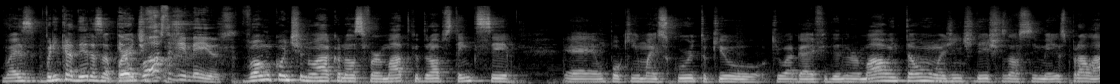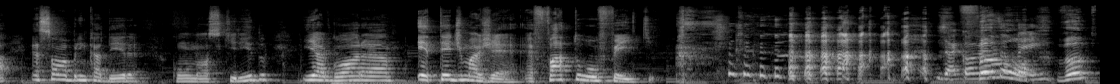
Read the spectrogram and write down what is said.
Mas brincadeiras à parte. Eu gosto de e-mails. Vamos continuar com o nosso formato, que o Drops tem que ser é, um pouquinho mais curto que o, que o HFD normal, então a gente deixa os nossos e-mails para lá. É só uma brincadeira com o nosso querido. E agora, ET de Magé, é fato ou fake? Já começou vamos, bem. Vamos,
